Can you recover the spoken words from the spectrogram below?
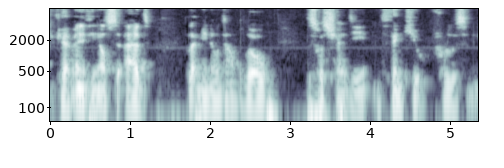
if you have anything else to add, let me know down below. This was Shadi, and thank you for listening.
